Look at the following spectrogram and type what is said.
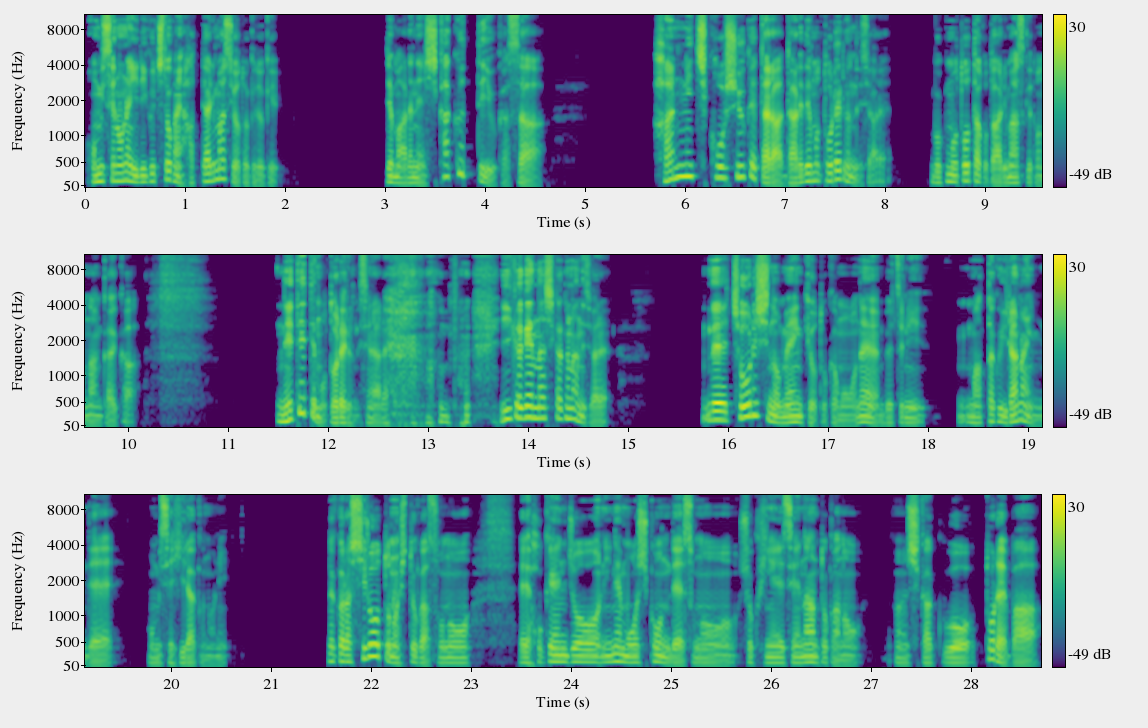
お店のね、入り口とかに貼ってありますよ、時々。でもあれね、資格っていうかさ、半日講習受けたら誰でも取れるんですよ、あれ。僕も取ったことありますけど、何回か。寝てても取れるんですね、あれ。本当にいい加減な資格なんですよ、あれ。で、調理師の免許とかもね、別に全くいらないんで、お店開くのに。だから素人の人がその、えー保健所にね、申し込んで、その食品衛生なんとかの資格を取れば、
